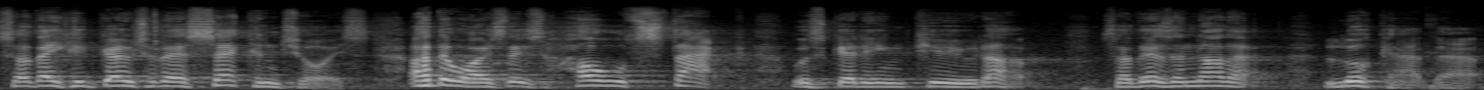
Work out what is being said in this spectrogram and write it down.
so they could go to their second choice. Otherwise, this whole stack was getting queued up. So there's another look at that.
